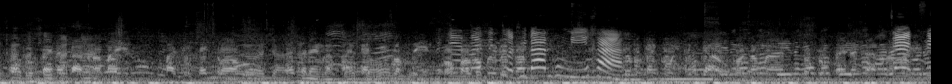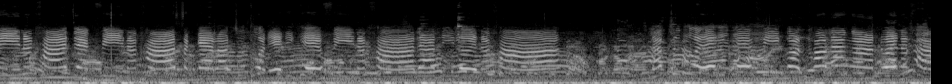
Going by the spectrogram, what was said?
จะเข้าไปซื้อบัตรได้ก็จะท่านสสลงสแกนได้ไปตรวจที่บ้านพรุ่งนี้ค่ะ แจกฟรีนะคะ แจกฟรีนะคะ สแกนรับชุดตรวจ ATK ฟรีนะคะ ด้านนี้เลยนะคะ รับชุดตรวจ ATK ฟรีก่อนเข้าหน้างานด้วยนะคะ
